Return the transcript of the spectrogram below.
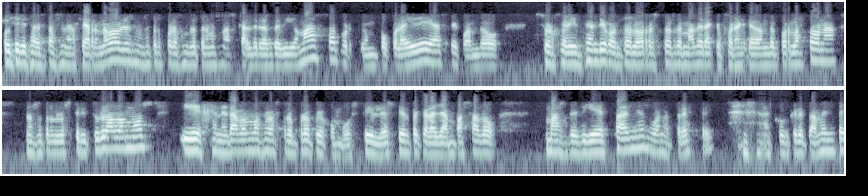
utilizar estas energías renovables. Nosotros, por ejemplo, tenemos unas calderas de biomasa, porque un poco la idea es que cuando surge el incendio con todos los restos de madera que fueran quedando por la zona, nosotros los triturábamos y generábamos nuestro propio combustible. Es cierto que ahora ya pasado más de 10 años, bueno, 13 concretamente,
